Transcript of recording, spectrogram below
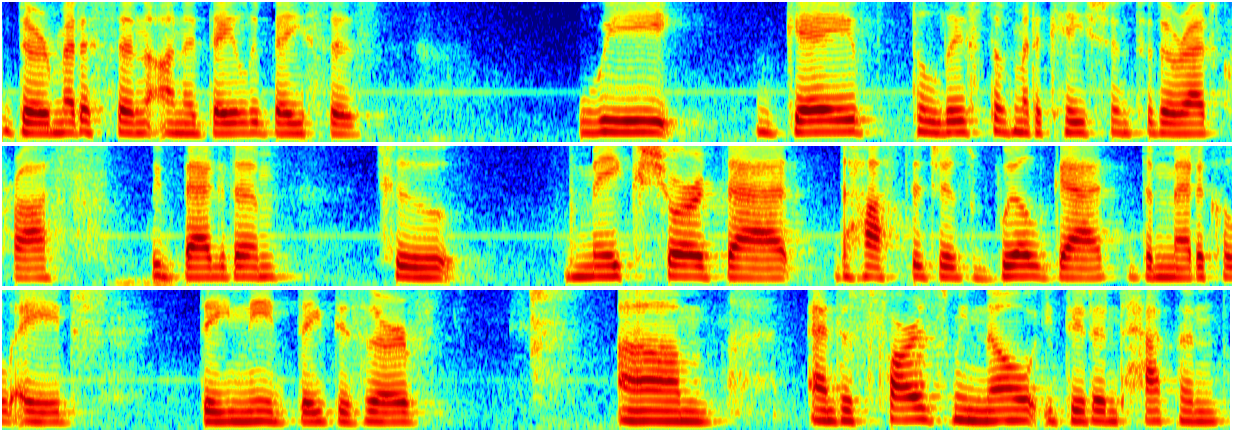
their medicine on a daily basis. We gave the list of medication to the Red Cross. We begged them to make sure that the hostages will get the medical aid they need, they deserve. Um, and as far as we know, it didn't happen.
